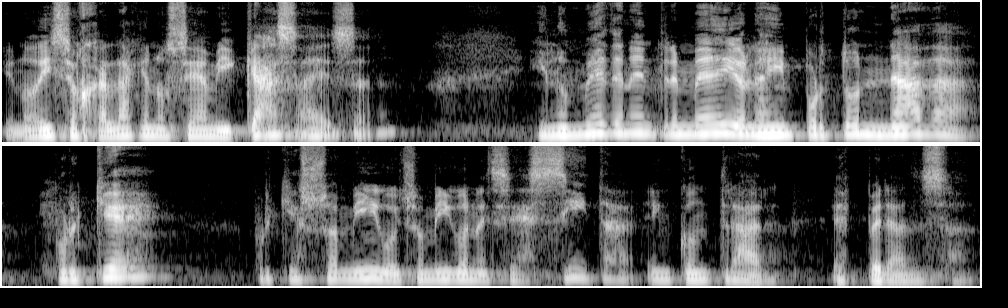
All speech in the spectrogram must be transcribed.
Y uno dice, ojalá que no sea mi casa esa. Y lo meten entre medio, les importó nada. ¿Por qué? Porque es su amigo y su amigo necesita encontrar esperanza.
